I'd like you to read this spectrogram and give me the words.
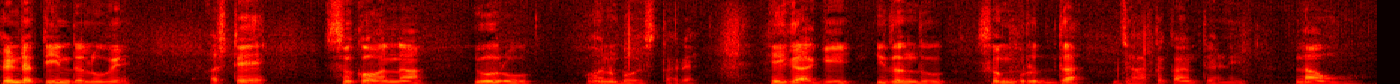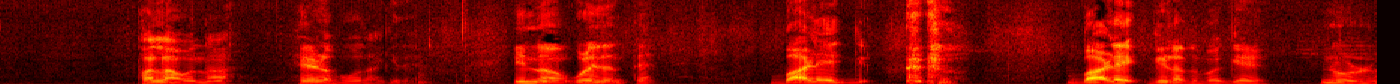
ಹೆಂಡತಿಯಿಂದಲೂ ಅಷ್ಟೇ ಸುಖವನ್ನು ಇವರು ಅನುಭವಿಸ್ತಾರೆ. ಹೀಗಾಗಿ ಇದೊಂದು ಸಮೃದ್ಧ ಜಾತಕ ಅಂತೇಳಿ ನಾವು ಫಲವನ್ನು ಹೇಳಬಹುದಾಗಿದೆ. ಇನ್ನು ಉಳಿದಂತೆ ಬಾಳೆ ಬಾಳೆ ಗಿಡದ ಬಗ್ಗೆ ನೋಡೋಣ.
